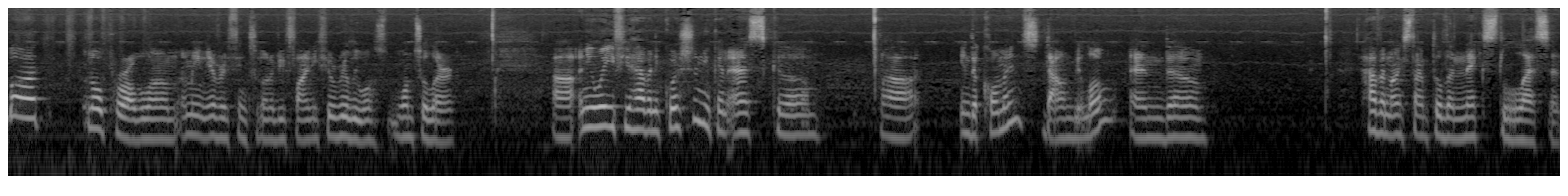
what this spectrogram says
but no problem. I mean everything's to be fine if you really want, want to learn. Uh, anyway if you have any question you can ask um, uh, in the comments down below and um, have a nice time till the next lesson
